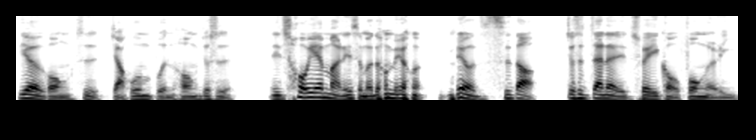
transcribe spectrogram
第二公是吃粉本红，就是你抽烟嘛，你什么都没有 没有吃到，就是在那里吹一口风而已。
